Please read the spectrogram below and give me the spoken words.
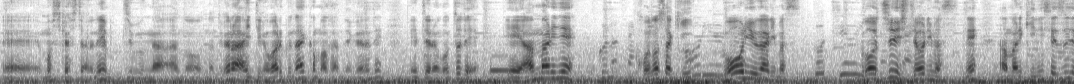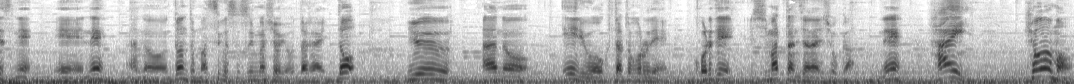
えー、もしかしたらね自分があのなんていうかな相手が悪くないかもわかんないからね。えってなことで、えー、あんまりねこの先合流があります。ご注意しております。ね。あんまり気にせずですねえー、ねあのどんどんまっすぐ進みましょうよお互い。というあのエールを送ったところでこれで閉まったんじゃないでしょうか。ね。はい。今日も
